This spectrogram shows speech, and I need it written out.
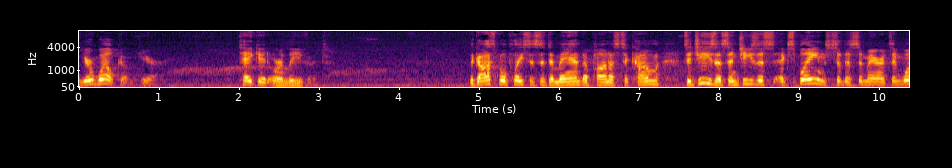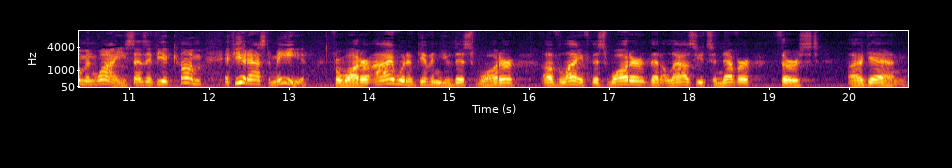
You're welcome here. Take it or leave it. The gospel places a demand upon us to come to Jesus, and Jesus explains to the Samaritan woman why. He says, If you come, if you had asked me for water, I would have given you this water of life, this water that allows you to never thirst again.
